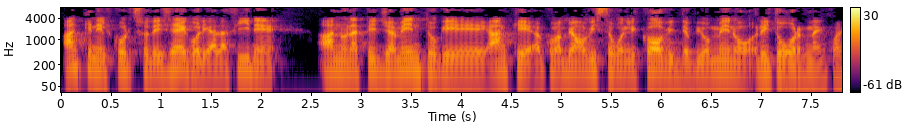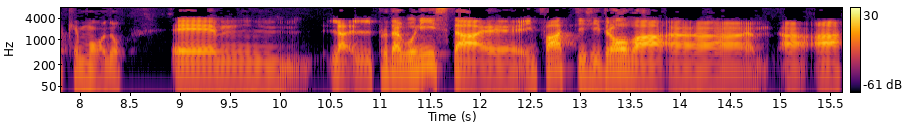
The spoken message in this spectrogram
anche nel corso dei secoli, alla fine hanno un atteggiamento che anche come abbiamo visto con il Covid più o meno ritorna in qualche modo. Ehm, la, il protagonista eh, infatti si trova uh, a, a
